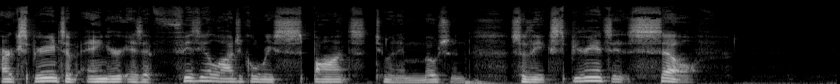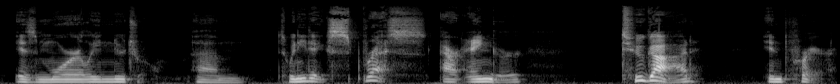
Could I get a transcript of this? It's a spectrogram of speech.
Our experience of anger is a physiological response to an emotion. So the experience itself is morally neutral. Um, so we need to express our anger to God in prayer.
